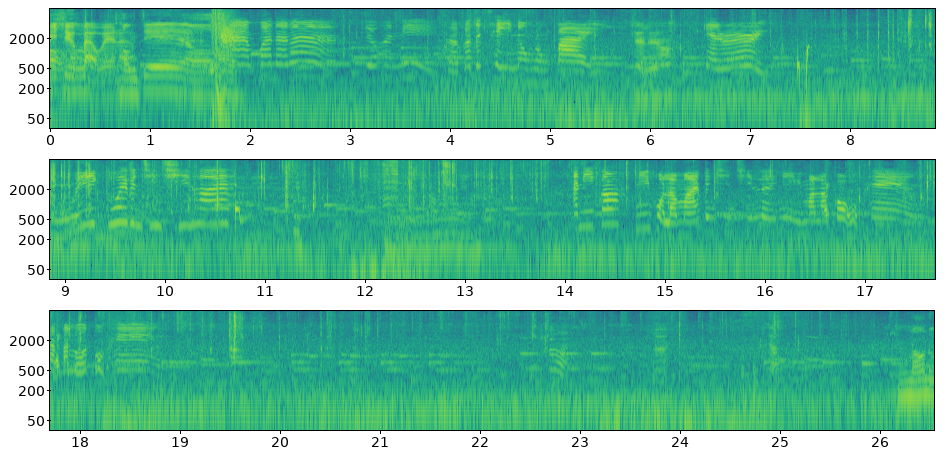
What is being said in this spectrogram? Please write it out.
มีชื่อแปะไว้นะ ของเจอ๋อบานาน่าเจลฮันนี่แล้วก็จะเทนมลงไปแค่เลยเหรอแกะเลยอุ้ยกล้วยเป็นชิ้นๆเลยอั นนี้ก็มีผลไม้เป็นชิ้นๆเลยนี่มะละกออบแห้ง สับปะรดอบแห้งอร่อยน้องๆดู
